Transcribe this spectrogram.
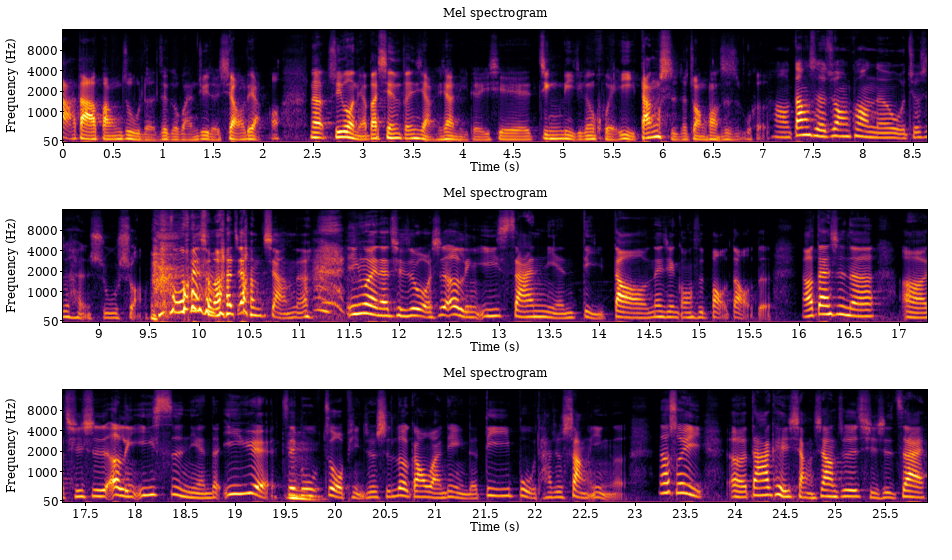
大大帮助了这个玩具的销量哦。那 Sweetball 你要不要先分享一下你的一些经历跟回忆？当时的状况是如何？好，当时的状况呢，我就是很舒爽。为什么要这样讲呢？因为呢，其实我是二零一三年底到那间公司报道的，然后但是呢，呃，其实二零一四年的一月，这部作品就是乐高玩电影的第一部，它就上映了。那所以，呃，大家可以想象，就是其实，在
